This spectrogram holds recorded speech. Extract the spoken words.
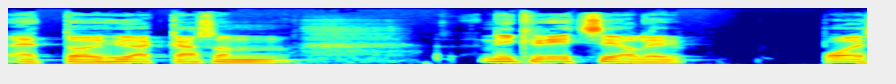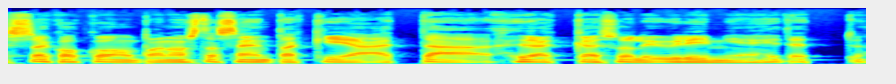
et toi hyökkäys on, Nick Ritchie oli poissa kokoonpanosta sen takia, että hyökkäys oli ylimiehitetty.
